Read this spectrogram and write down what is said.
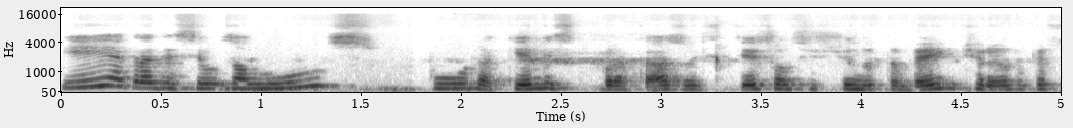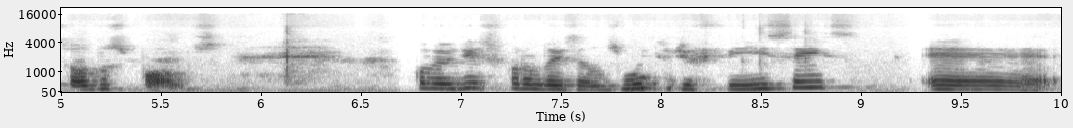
E agradecer os alunos por aqueles que por acaso estejam assistindo também, tirando o pessoal dos polos. Como eu disse, foram dois anos muito difíceis. É,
